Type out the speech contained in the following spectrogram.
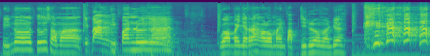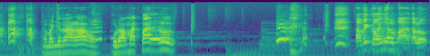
Pino tuh sama Ipan Ipan dulu. Ipan. Gua sampai nyerah kalau main PUBG dulu sama dia. sampai nyerah lah. Udah amat pan lu. Tapi konyol, Pak. Kalau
